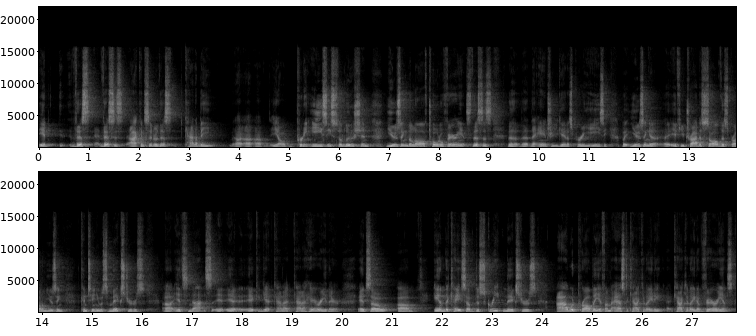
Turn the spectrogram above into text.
it, this, this is, I consider this kind of be a, a, you know pretty easy solution using the law of total variance this is the, the, the answer you get is pretty easy but using a if you try to solve this problem using continuous mixtures uh, it's not it, it, it can get kind of kind of hairy there. And so um, in the case of discrete mixtures I would probably, if I'm asked to calculate, calculate a variance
